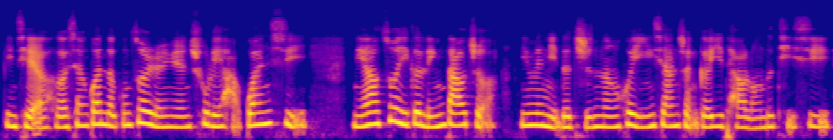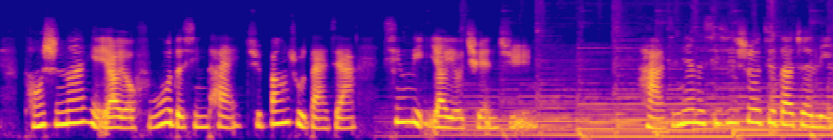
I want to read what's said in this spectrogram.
并且和相关的工作人员处理好关系。你要做一个领导者，因为你的职能会影响整个一条龙的体系。同时呢，也要有服务的心态去帮助大家，心里要有全局。好，今天的西西说就到这里，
